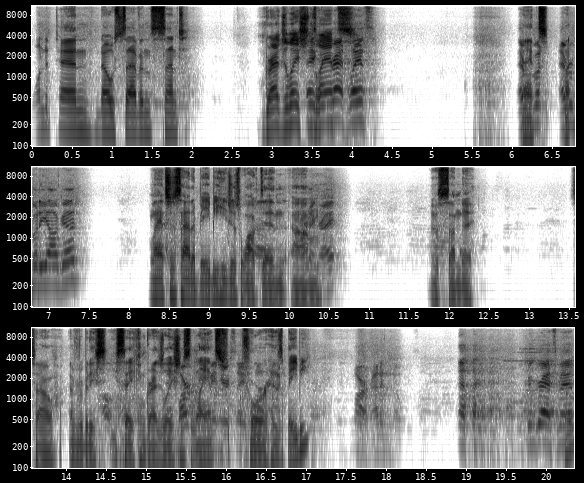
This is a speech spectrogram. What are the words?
one to ten, no sevens. Sent. congratulations lance Lance. Everybody, Lance. everybody, all good? lance just had a baby he just walked in um right? it was sunday so everybody s- say congratulations to Mark came in lance for something. his baby Mark, I didn't know what he said. well, congrats, man.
